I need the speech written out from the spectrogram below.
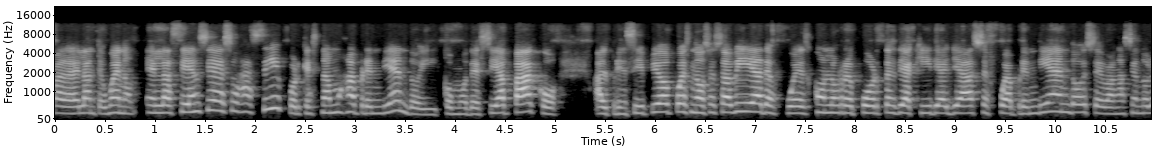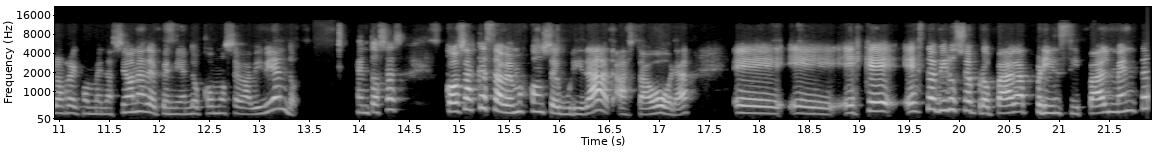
para adelante. Bueno, en la ciencia eso es así porque estamos aprendiendo y como decía Paco, al principio pues no se sabía, después con los reportes de aquí y de allá se fue aprendiendo y se van haciendo las recomendaciones dependiendo cómo se va viviendo. Entonces, cosas que sabemos con seguridad hasta ahora eh, eh, es que este virus se propaga principalmente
